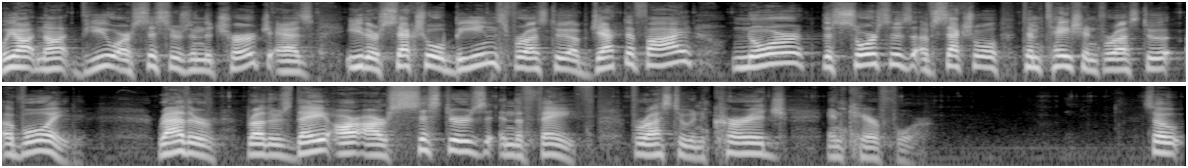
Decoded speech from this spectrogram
We ought not view our sisters in the church as either sexual beings for us to objectify, nor the sources of sexual temptation for us to avoid. Rather, brothers, they are our sisters in the faith for us to encourage and care for. So,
